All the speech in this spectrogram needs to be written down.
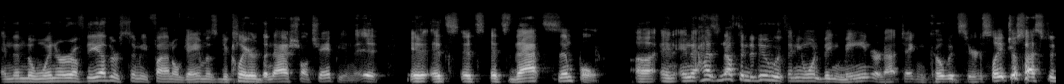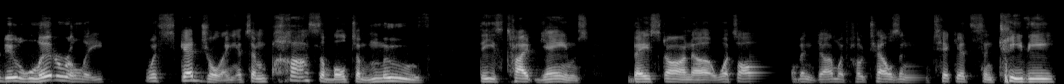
And then the winner of the other semifinal game is declared the national champion. It, it, it's it's it's that simple. Uh, and, and it has nothing to do with anyone being mean or not taking COVID seriously. It just has to do literally with scheduling. It's impossible to move these type games based on uh, what's all been done with hotels and tickets and TV,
